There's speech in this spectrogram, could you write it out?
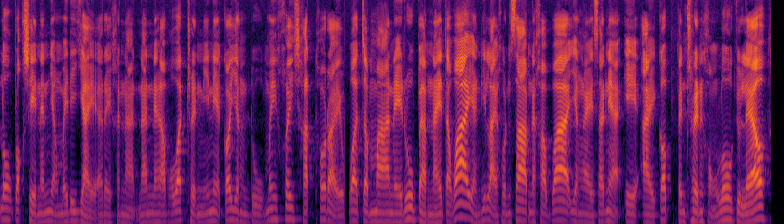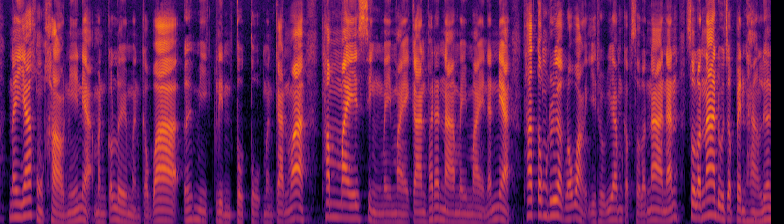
โลกบล็อกเชนนั้นยังไม่ได้ใหญ่อะไรขนาดนั้นนะครับ เพราะว่าเทรนด์นี้เนี่ยก็ยังดูไม่ค่อยชัดเท่าไหร่ว่าจะมาในรูปแบบไหน แต่ว่าอย่างที่หลายคนทราบนะครับว่ายังไงซะเนี่ย AI ก็เป็นเทรนด์ของโลกอยู่แล้ว ในยะของข่าวนี้เนี่ยมันก็เลยเหมือนกับว่าเอ้ยมีกลิ่นตุๆเหมือนกันว่าทำไมสิ่งใหม่ๆ การพัฒนาใหม่ๆ นั้นเนี่ยถ้าต้องเลือกระหว่างอี e เรียมกับโซลาร่านั้นโซลาร่าดูจะเป็นทางเลือก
